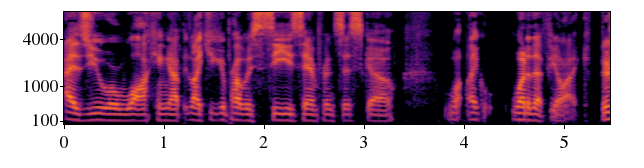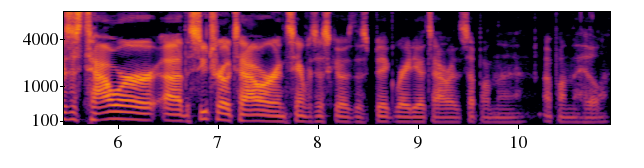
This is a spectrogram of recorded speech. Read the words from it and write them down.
as you were walking up? Like you could probably see San Francisco. What like what did that feel like? There's this tower, uh, the Sutro Tower in San Francisco is this big radio tower that's up on the up on the hill,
